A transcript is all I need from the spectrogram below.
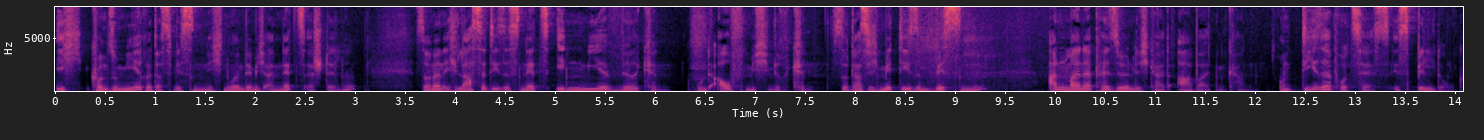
ich konsumiere das Wissen nicht nur, indem ich ein Netz erstelle, sondern ich lasse dieses Netz in mir wirken und auf mich wirken, sodass ich mit diesem Wissen an meiner Persönlichkeit arbeiten kann. Und dieser Prozess ist Bildung.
